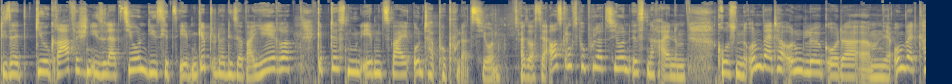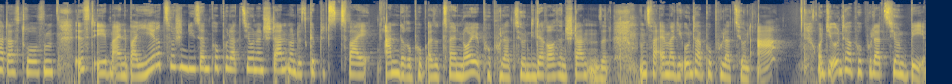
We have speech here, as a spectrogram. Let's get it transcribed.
dieser geografischen Isolation, die es jetzt eben gibt, oder dieser Barriere, gibt es nun eben zwei Unterpopulationen. Also aus der Ausgangspopulation ist nach einem großen Unwetterunglück oder ähm, ja, Umweltkatastrophen ist eben eine Barriere zwischen diesen Populationen entstanden und es gibt jetzt zwei andere, also zwei neue Populationen, die daraus entstanden sind. Und zwar einmal die Unterpopulation A und die Unterpopulation B.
